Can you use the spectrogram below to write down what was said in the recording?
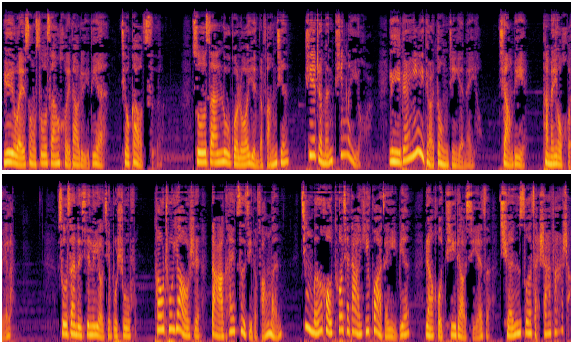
玉伟送苏三回到旅店，就告辞了。苏三路过罗隐的房间，贴着门听了一会儿，里边一点动静也没有，想必他没有回来。苏三的心里有些不舒服，掏出钥匙打开自己的房门，进门后脱下大衣挂在一边。然后踢掉鞋子，蜷缩在沙发上，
